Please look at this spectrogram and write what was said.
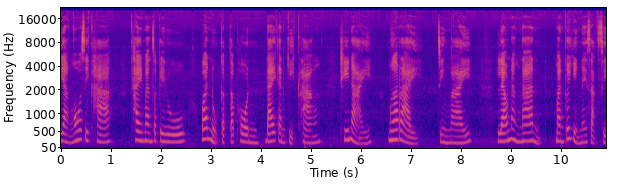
อย่างโง่สิคะ ใครมันจะไปรู้ว่าหนูกับตะพลได้กันกี่ครั้ง ที่ไหน เมื่อไหร่ จริงไหม แล้วนางนั่นมันก็หญิงในศักดิ์ศรี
